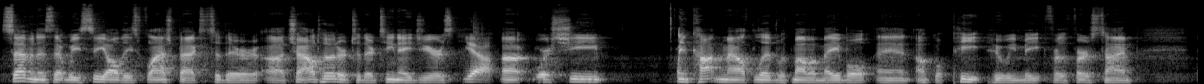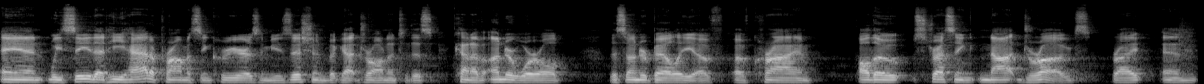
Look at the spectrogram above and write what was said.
seven is that we see all these flashbacks to their uh, childhood or to their teenage years. Yeah. uh, where she and Cottonmouth lived with Mama Mabel and Uncle Pete, who we meet for the first time. And we see that he had a promising career as a musician, but got drawn into this kind of underworld, this underbelly of, of crime, although stressing not drugs, right? And,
